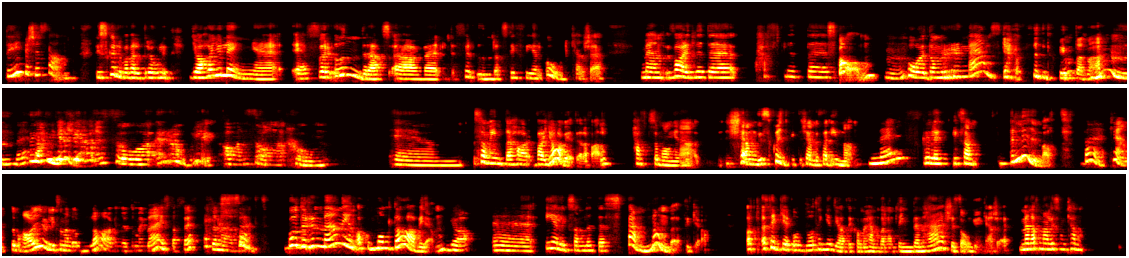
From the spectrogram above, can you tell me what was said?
Det är i och för sig sant. Det skulle vara väldigt roligt. Jag har ju länge eh, förundrats över, inte förundrats, det är fel ord kanske, men varit lite, haft lite span Mm. på de rumänska skidskyttarna. Mm, berätta jag tycker det är så roligt om en sån nation ehm, som inte har, vad jag vet i alla fall, haft så många kändis, skidskyttekändisar innan. Nej, Skulle liksom bli något. verkligen. De har ju liksom ändå lag nu. De är med i stafetterna. Exakt. Både Rumänien och Moldavien Ja. eh, är liksom lite spännande tycker jag. Och, jag tänker, och då tänker inte jag att det kommer hända någonting den här säsongen kanske. Men att man liksom kan,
